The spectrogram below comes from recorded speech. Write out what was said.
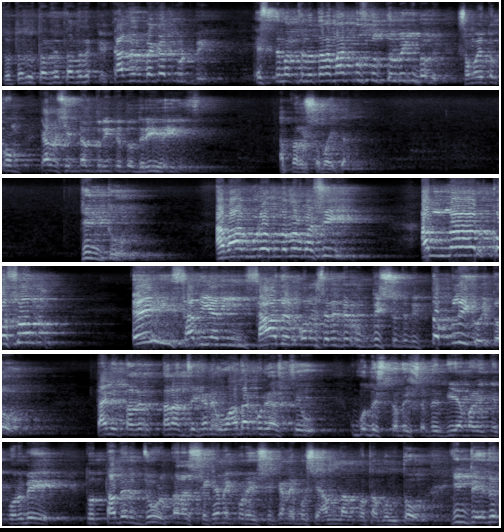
তো তাহলে তাদের তাদের কাজের ব্যাঘাত ঘটবে। ইস্তেমার জন্য তারা মাঠ প্রস্তুত করবে কীভাবে? সময় তো কম, কারণ সিদ্ধান্ত নিতে তো দেরি হয়ে গেছে। আপনারা সবাই জানেন। কিন্তু আমার মুরাদনগরবাসী, আল্লাহর কসম, এই সাদিয়ানি সাদের অনুসারীদের উদ্দেশ্য যদি তবলিগ হইতো তাহলে তাদের, তারা যেখানে ওয়াদা করে আসছে উপদেশ উপদেষ্টাদের সাথে দিয়া বাড়িতে করবে, তো তাদের জোর তারা সেখানে করে, সেখানে বসে আল্লাহর কথা বলতো। কিন্তু এদের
